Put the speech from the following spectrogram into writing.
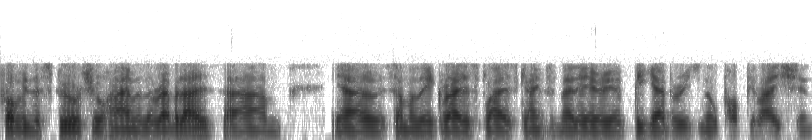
probably the spiritual home of the Rabbitohs. Um, you know, some of their greatest players came from that area, big Aboriginal population.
